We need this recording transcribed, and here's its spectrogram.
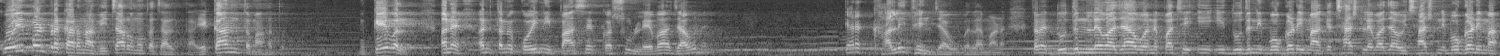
કોઈ પણ પ્રકારના વિચારો નહોતા ચાલતા, એકાંતમાં હતો. હું કેવલ અને અને તમે કોઈની પાસે કશું લેવા જાઓ ને? ત્યારે ખાલી થઈને જાવ ભલા માણસ તમે દૂધ લેવા જાઓ અને પછી એ એ દૂધની બોગડીમાં કે છાશ લેવા જાઓ એ છાશની બોગડીમાં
